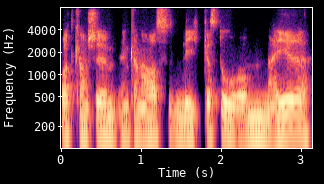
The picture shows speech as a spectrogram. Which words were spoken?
Og at kanskje en kan ha like stor og mer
